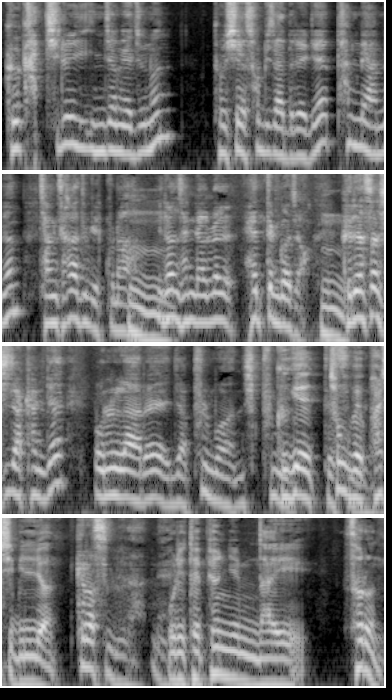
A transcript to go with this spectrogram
그 가치를 인정해 주는 도시의 소비자들에게 판매하면 장사가 되겠구나 음. 이런 생각을 했던 거죠. 음. 그래서 시작한 게 오늘날의 이제 풀무원 식품이 그게 됐습니다. 1981년 그렇습니다. 네. 우리 대표님 나이 서른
